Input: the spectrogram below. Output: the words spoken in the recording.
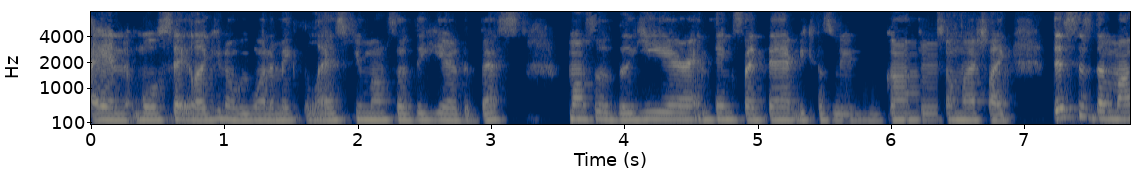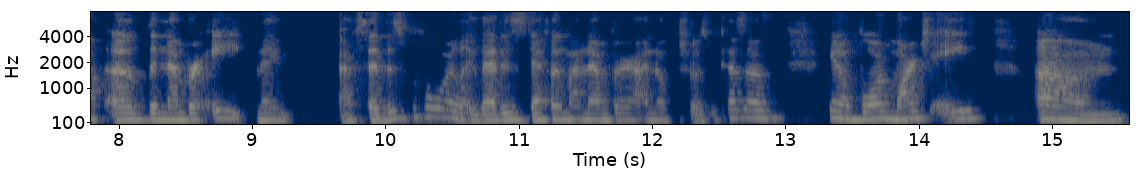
and we'll say like you know we want to make the last few months of the year the best months of the year and things like that because we've gone through so much like this is the month of the number eight and I, have said this before like that is definitely my number i know for sure it's because of you know born march 8th um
